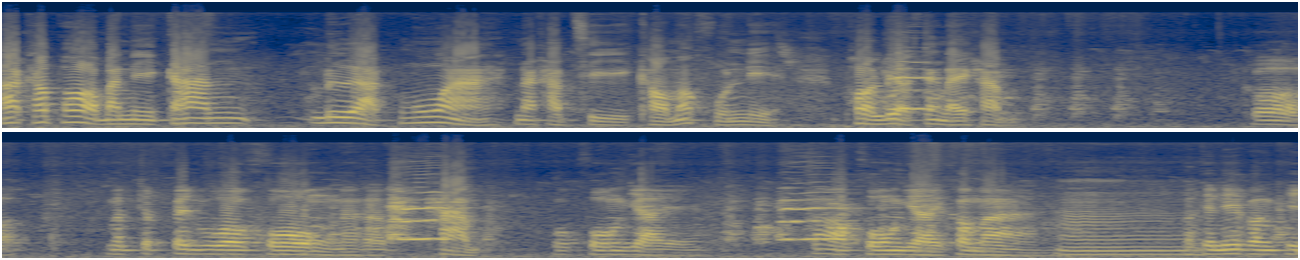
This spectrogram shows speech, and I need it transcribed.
อะครับพ่อมันนี่การเลือกงัวนะครับสีเขามาขุนนี่พ่อเลือกจังไดครับ ก็มันจะเป็นวัวโครงนะครับครับวัว โครงใหญ่ต้องเอาโครงใหญ่เข้ามาอืมแล้วทีนี้บางที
